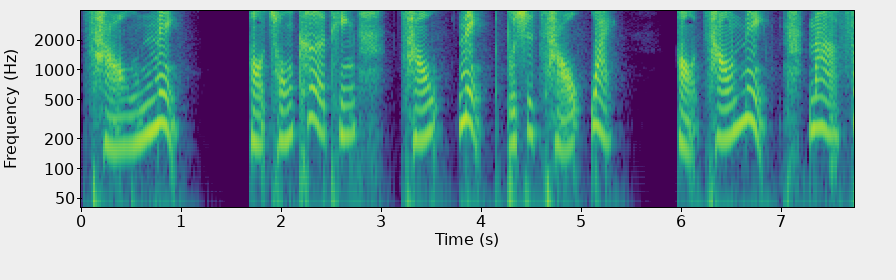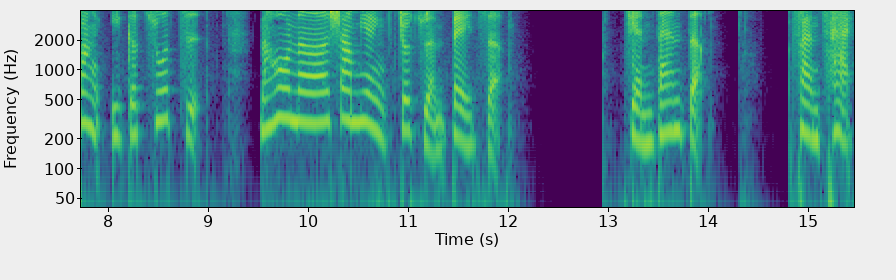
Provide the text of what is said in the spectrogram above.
朝内，好，从客厅朝内，不是朝外，好，朝内。那放一个桌子，然后呢，上面就准备着简单的饭菜，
